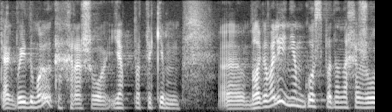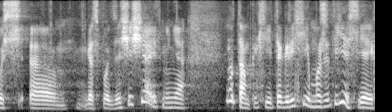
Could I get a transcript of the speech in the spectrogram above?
Как бы и думаю, как хорошо, я под таким э, благоволением Господа нахожусь, э, Господь защищает меня. Ну, там какие-то грехи, может, есть, я их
